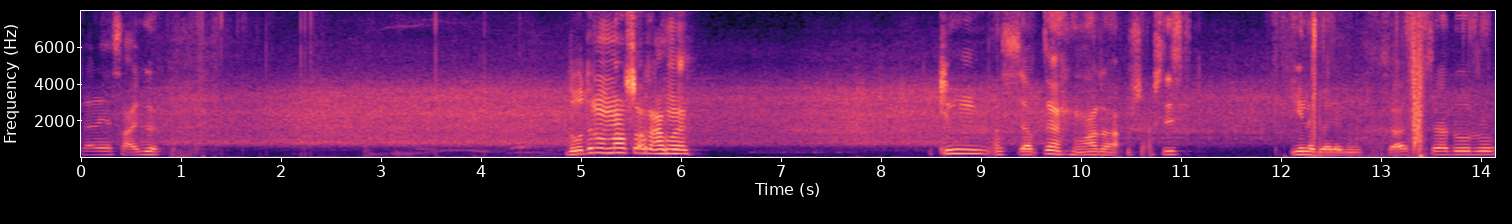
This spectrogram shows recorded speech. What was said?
Tereye saygı. Durdurun lan sonra mı? Kim asist yaptı? Ona da yapmış asist. Yine böyle bir saat doğru.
